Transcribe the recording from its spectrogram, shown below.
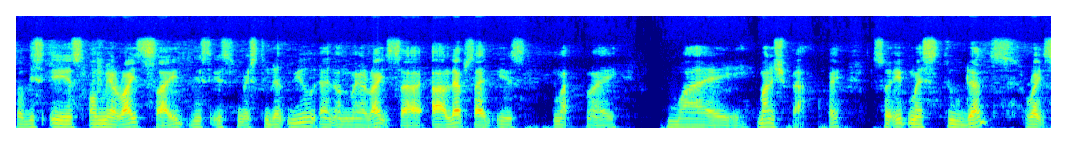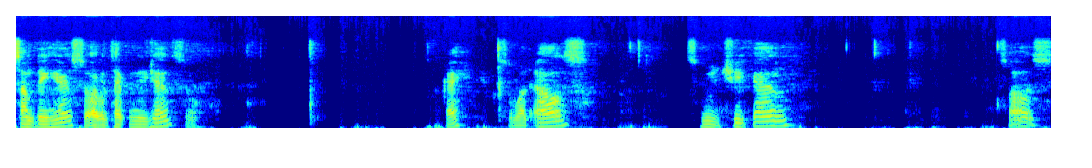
so this is on my right side. This is my student view and on my right side uh, left side is my my, my ManageBac okay? So if my students write something here so i will type ingredients so okay? So what else? Sweet chicken sauce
